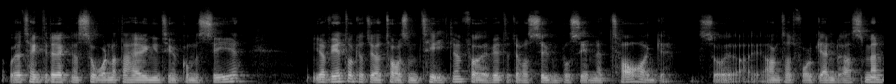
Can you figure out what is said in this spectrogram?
Och jag tänkte direkt när jag såg den att det här är ingenting jag kommer se. Jag vet dock att jag har talat om titeln för. Jag vet att jag var sugen på att se den ett tag. Så jag antar att folk ändras. Men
